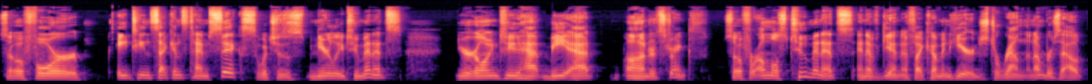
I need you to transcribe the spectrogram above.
So for 18 seconds times 6, which is nearly 2 minutes, you're going to be at 100 strength. So for almost 2 minutes, and again, if I come in here just to round the numbers out,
